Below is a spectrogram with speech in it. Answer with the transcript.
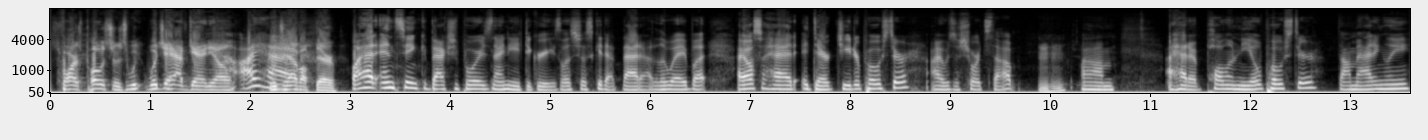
As far as posters, what'd you have, Danielle? I had. What'd you have up there? Well, I had NSYNC, Backstreet Boys, 98 Degrees. Let's just get that out of the way. But I also had a Derek Jeter poster. I was a shortstop. Mm-hmm. Um, I had a Paul O'Neill poster, Don Mattingly,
